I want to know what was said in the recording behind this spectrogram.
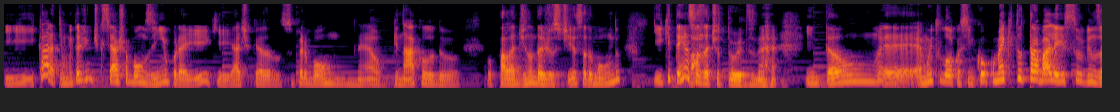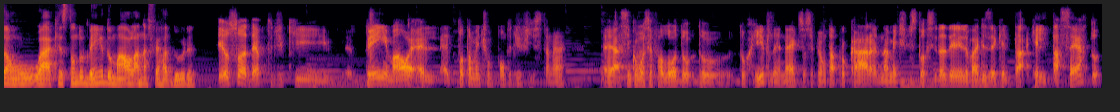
E, cara, tem muita gente que se acha bonzinho por aí, que acha que é super bom, né? O pináculo do. O paladino da justiça do mundo, e que tem essas atitudes, né? Então, é, é muito louco, assim. Co- Como é que tu trabalha isso, Vinzão? O- A questão do bem e do mal lá na ferradura? Eu sou adepto de que bem e mal é, é totalmente um ponto de vista, né? É, assim como você falou do, do, do Hitler, né? Que se você perguntar pro cara, na mente distorcida dele, ele vai dizer que ele tá, que ele tá certo.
